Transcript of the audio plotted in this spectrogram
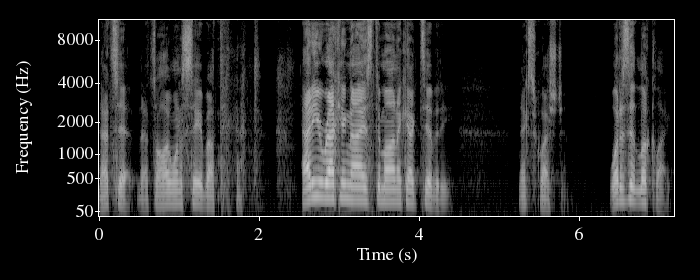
That's it. That's all I want to say about that. How do you recognize demonic activity? Next question. What does it look like?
